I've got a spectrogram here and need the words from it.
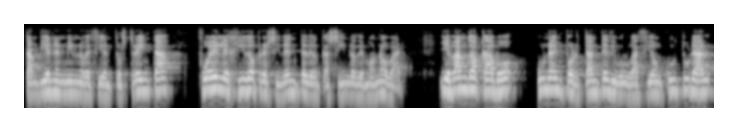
También en 1930 fue elegido presidente del Casino de Monóvar, llevando a cabo una importante divulgación cultural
